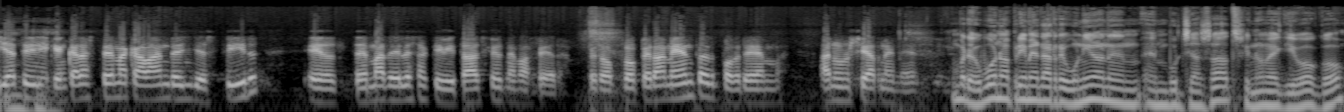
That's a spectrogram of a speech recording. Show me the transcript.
I ja t'he dit que encara estem acabant d'engestir el tema de les activitats que anem a fer, però properament podrem anunciar-ne més. Hombre, hubo una primera reunión en, en Burchasot, si no me equivoco.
